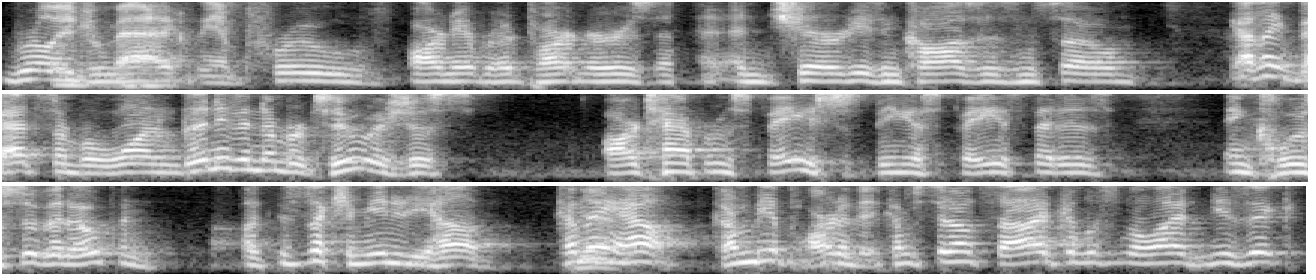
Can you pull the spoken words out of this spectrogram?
really dramatically improve our neighborhood partners and, and charities and causes. And so I think that's number one. But then even number two is just our taproom space, just being a space that is inclusive and open. Like this is a community hub. Come hang out. Come be a part of it. Come sit outside. Come listen to live music.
